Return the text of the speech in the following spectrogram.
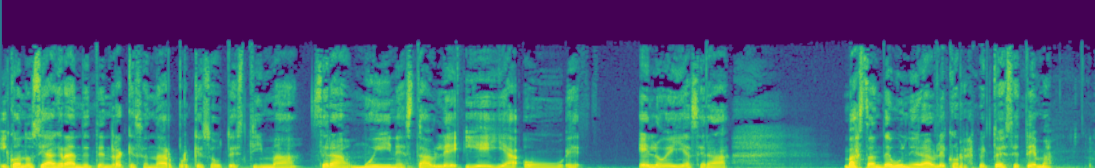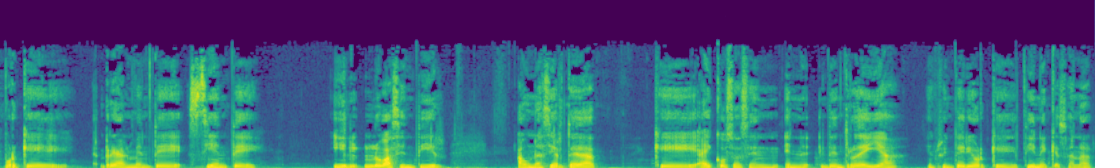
y cuando sea grande tendrá que sanar porque su autoestima será muy inestable y ella o e, él o ella será bastante vulnerable con respecto a ese tema porque realmente siente y lo va a sentir a una cierta edad que hay cosas en, en, dentro de ella, en su interior, que tiene que sanar.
